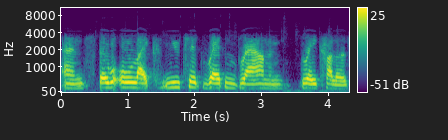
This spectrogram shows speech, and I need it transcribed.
and they were all like muted red and brown and gray colors.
